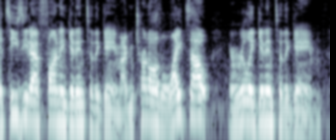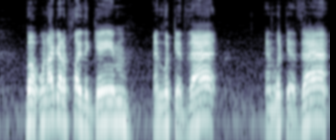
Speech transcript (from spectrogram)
it's easy to have fun and get into the game. I can turn all the lights out and really get into the game. But when I got to play the game and look at that, and look at that,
